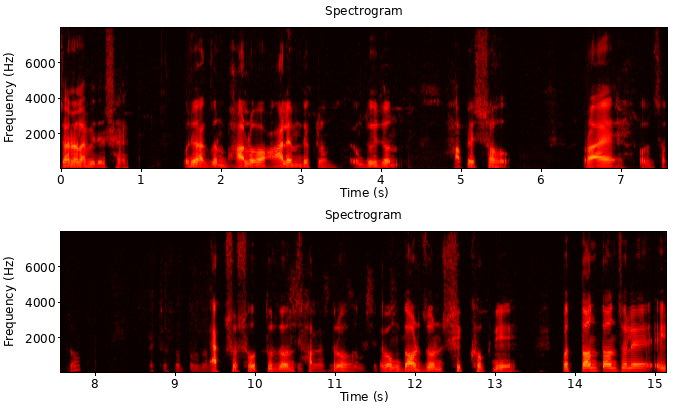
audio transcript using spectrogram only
জয়নাল আবিদের সাহেব। উনিও একজন ভালো আলেম দেখলাম এবং দুইজন হাফেজ সহ প্রায় কত ছাত্র? একশো সত্তর জন। ছাত্র এবং দশজন শিক্ষক নিয়ে প্রত্যন্ত অঞ্চলে এই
